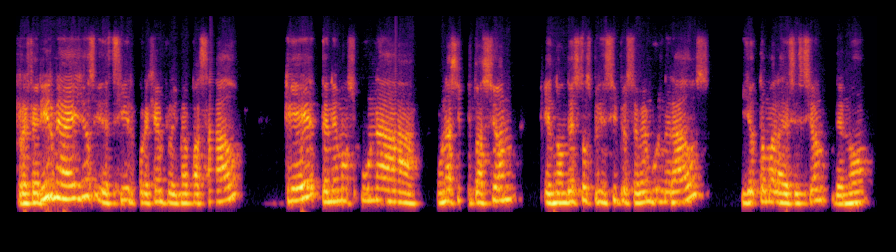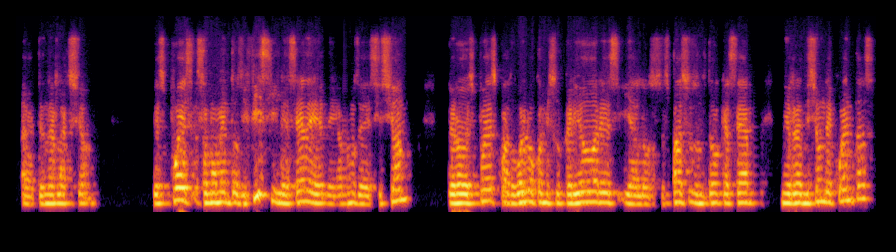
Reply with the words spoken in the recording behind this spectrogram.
referirme a ellos y decir, por ejemplo, y me ha pasado, que tenemos una, una situación en donde estos principios se ven vulnerados y yo tomo la decisión de no eh, tener la acción. Después son momentos difíciles, eh, de, digamos, de decisión, pero después cuando vuelvo con mis superiores y a los espacios donde tengo que hacer mi rendición de cuentas,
